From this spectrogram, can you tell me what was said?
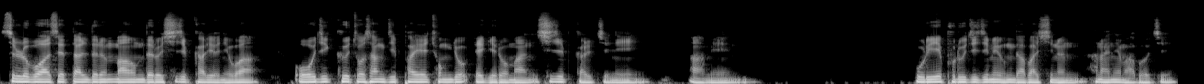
슬로보아스의 딸들은 마음대로 시집가려니와 오직 그 조상 지파의 종족에게로만 시집갈지니 아멘. 우리의 부르짖음에 응답하시는 하나님 아버지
